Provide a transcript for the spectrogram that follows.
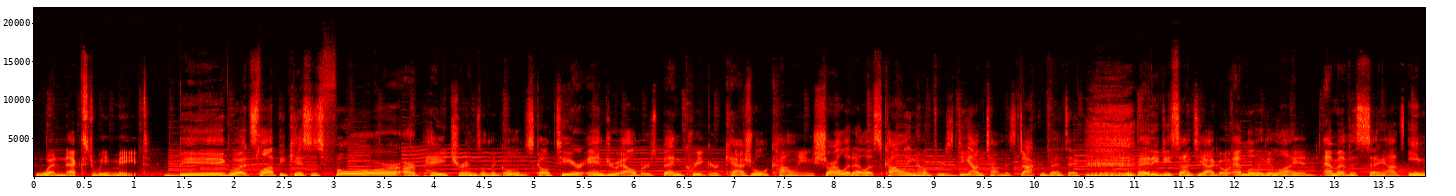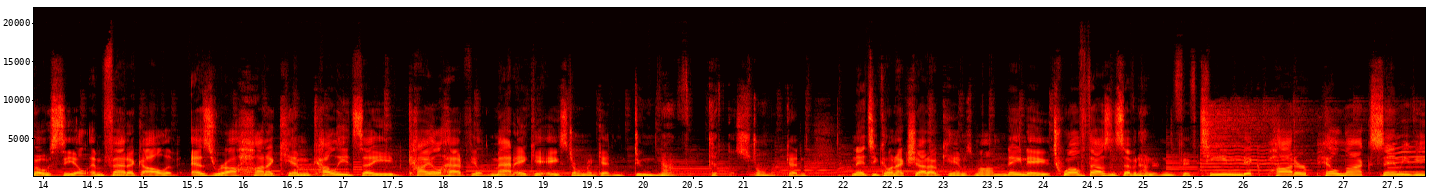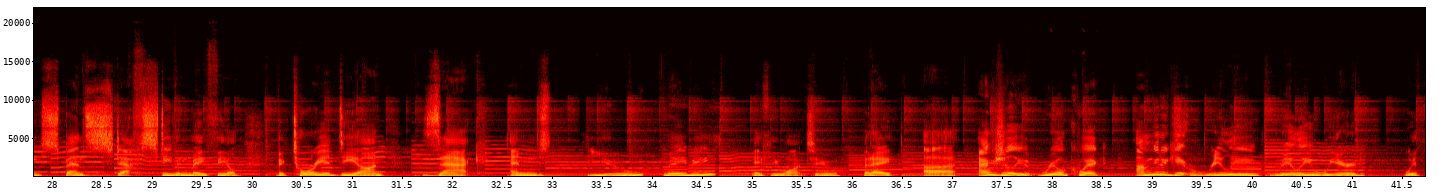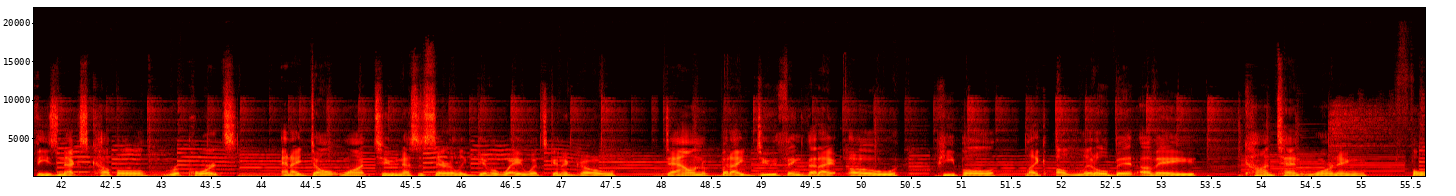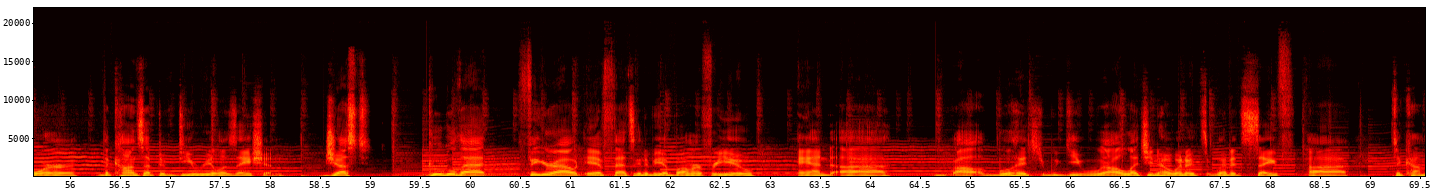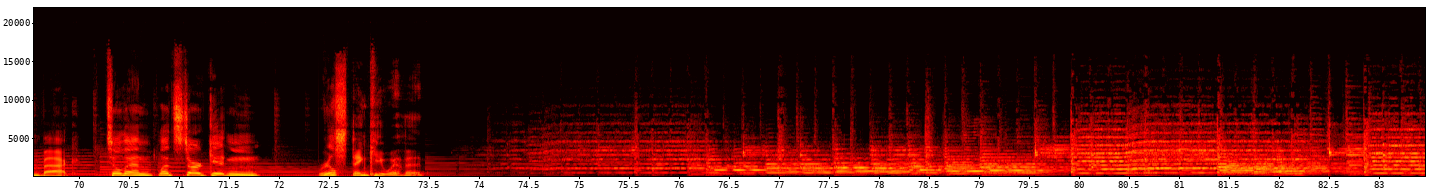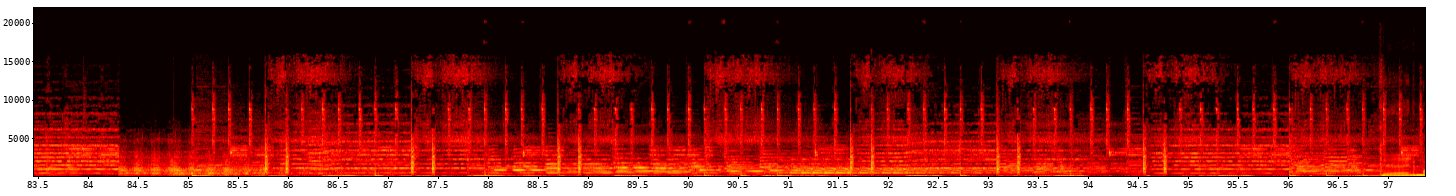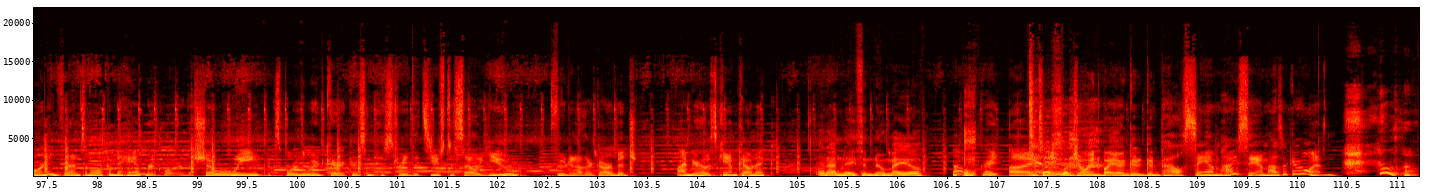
when next we meet. Big wet sloppy kisses for our patrons on the Golden Skull tier Andrew Albers, Ben Krieger, Casual Colleen, Charlotte Ellis, Colleen Humphreys, Dion Thomas, Dr. Bente, Eddie De Santiago, Emily Lyon, Emma the Seance, Emo Seal, Emphatic Olive, Ezra, Hana Kim, Khalid Saeed, Kyle Hatfield, Matt aka Stormageddon. Do not forget the Stormageddon. Nancy Konak, shout out Cam's mom, Nene, 12,715, Nick Potter, Pillnock, Sammy V, Spence, Steph, Stephen Mayfield, Victoria Dion, Zach, and you, maybe, if you want to. But hey, uh, actually, real quick, I'm gonna get really, really weird with these next couple reports, and I don't want to necessarily give away what's gonna go down, but I do think that I owe people like a little bit of a content warning for the concept of derealization. Just Google that, figure out if that's going to be a bummer for you, and uh, I'll, we'll hit you. I'll let you know when it's when it's safe uh, to come back. Till then, let's start getting real stinky with it. Explore the weird characters in history that's used to sell you food and other garbage. I'm your host, Cam Koenig. And I'm Nathan Nomeo. Oh, great. Uh, and today we're joined by our good, good pal, Sam. Hi, Sam. How's it going? Hello.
